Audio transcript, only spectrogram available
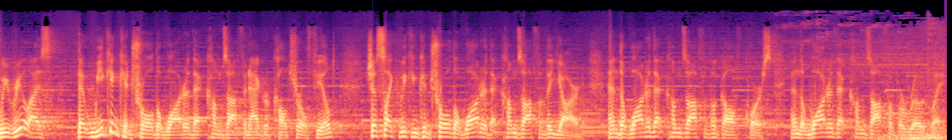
we realize that we can control the water that comes off an agricultural field, just like we can control the water that comes off of a yard, and the water that comes off of a golf course, and the water that comes off of a roadway.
